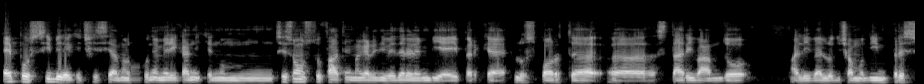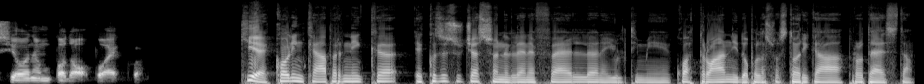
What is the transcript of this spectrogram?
è possibile che ci siano alcuni americani che non si sono stufati magari di vedere l'NBA perché lo sport uh, sta arrivando a livello diciamo di impressione un po' dopo, ecco. Chi è Colin Kaepernick e cosa è successo nell'NFL negli ultimi quattro anni dopo la sua storica protesta?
